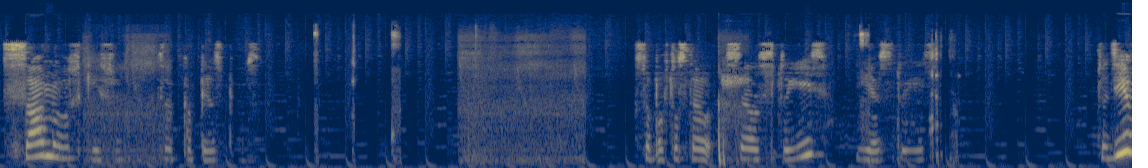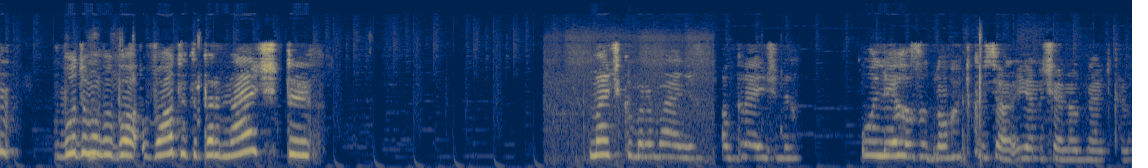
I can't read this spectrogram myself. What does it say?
Саме важкіше. Це капець просто. Стоп, автостел стоїть? Є, стоїть. Тоді будемо вибивати тепер меч тих. Меч камераменів апгрейджених. Олега з одного відкриття. Я нечайно одне відкрив.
